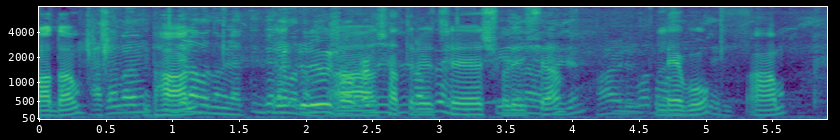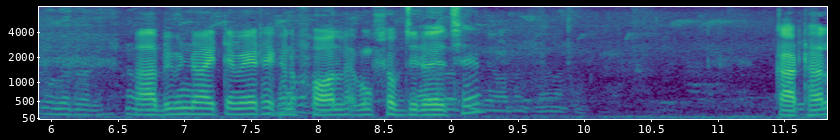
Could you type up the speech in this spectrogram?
বাদাম ধান সাথে রয়েছে সরিষা লেবু আম বিভিন্ন আইটেমের এখানে ফল এবং সবজি রয়েছে। কাঁঠাল।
